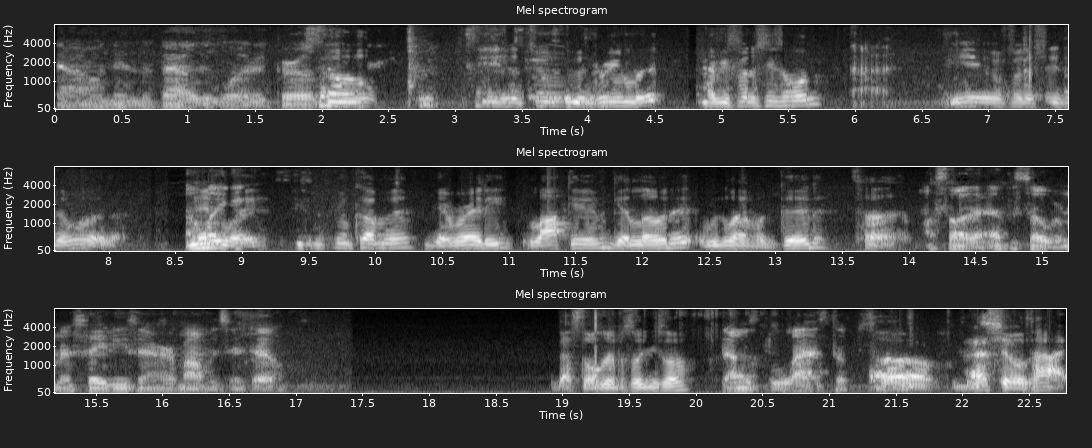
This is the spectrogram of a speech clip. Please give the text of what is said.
down in the valley where the girls. So, season two has been greenlit. Have you finished season one? Nah. You haven't finished season one. I'm like, anyway, season two coming. Get ready, lock in, get loaded. We're gonna have a good time. I saw the episode where Mercedes and her mom was in jail. That's the only episode you saw. That was the last episode. Oh, that shit was hot.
